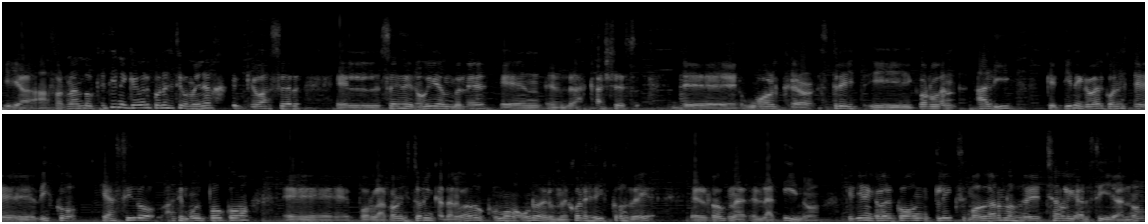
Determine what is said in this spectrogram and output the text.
y a, Fernando, que tiene que ver con este homenaje que va a ser el 6 de noviembre en, las calles de Walker Street y Corland Alley, que tiene que ver con este disco que ha sido hace muy poco eh, por la Rolling Stone catalogado como uno de los mejores discos de el rock latino, que tiene que ver con clics modernos de Charlie García, ¿no?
